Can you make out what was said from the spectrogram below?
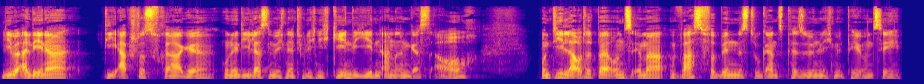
Liebe Alena, die Abschlussfrage, ohne die lassen wir dich natürlich nicht gehen, wie jeden anderen Gast auch. Und die lautet bei uns immer, was verbindest du ganz persönlich mit P&C?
